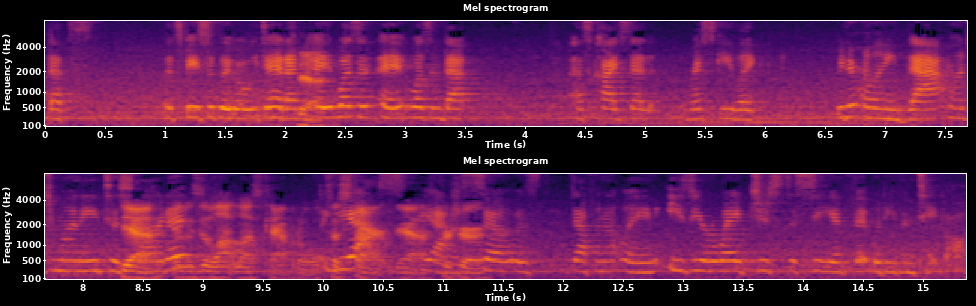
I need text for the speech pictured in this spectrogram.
that's that's basically what we did. I mean, Yeah. it wasn't it wasn't that, as Kai said, risky. Like we didn't really need that much money to Yeah. start It it. was a lot less capital to yes, start. Yeah, yeah, for sure. So it was definitely an easier way just to see if it would even take off.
